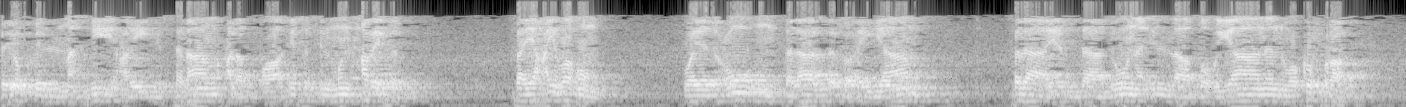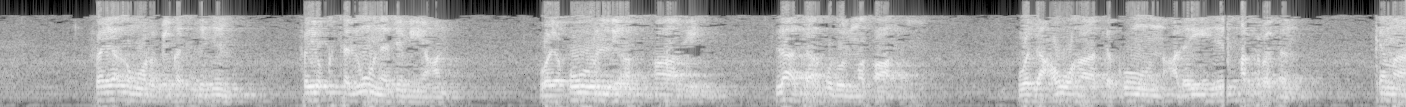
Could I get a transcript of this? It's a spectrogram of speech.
فيقبل المهدي عليه السلام على الطائفة المنحرفة فيعظهم ويدعوهم ثلاثة أيام فلا يزدادون إلا طغيانا وكفرا. فيأمر بقتلهم فيقتلون جميعا. ويقول لأصحابه لا تأخذوا المصاحف ودعوها تكون عليهم حسرة كما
